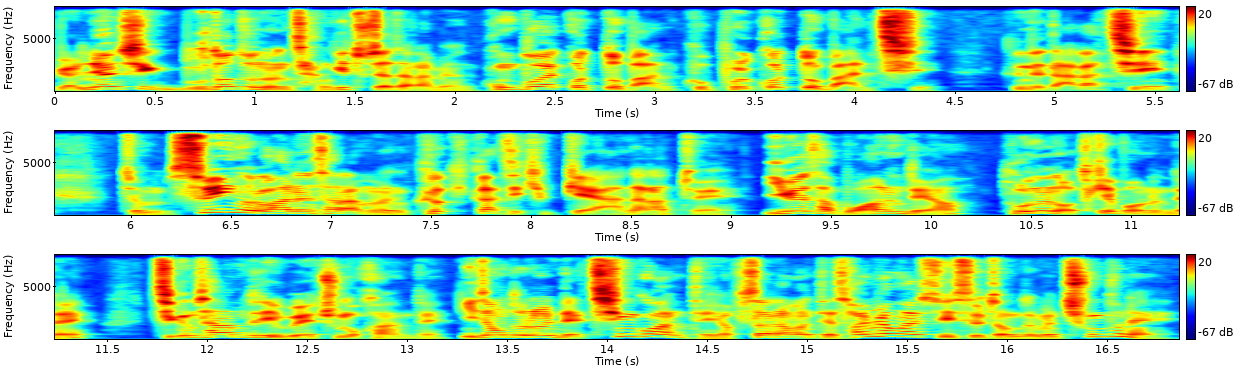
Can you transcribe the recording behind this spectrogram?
몇 년씩 묻어두는 장기 투자자라면 공부할 것도 많고 볼 것도 많지. 근데 나같이 좀 스윙으로 하는 사람은 그렇게까지 깊게 안 알아도 돼. 이 회사 뭐 하는데요? 돈은 어떻게 버는데? 지금 사람들이 왜 주목하는데? 이 정도를 내 친구한테, 옆 사람한테 설명할 수 있을 정도면 충분해.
